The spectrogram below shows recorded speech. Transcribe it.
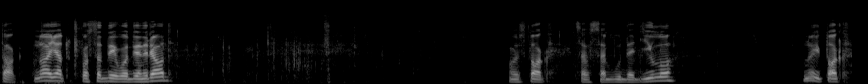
Так, ну а я тут посадив один ряд. Ось так це все буде діло. Ну і так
